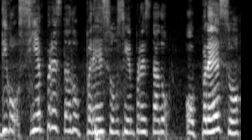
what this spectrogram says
digo, siempre ha estado preso, siempre ha estado opreso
